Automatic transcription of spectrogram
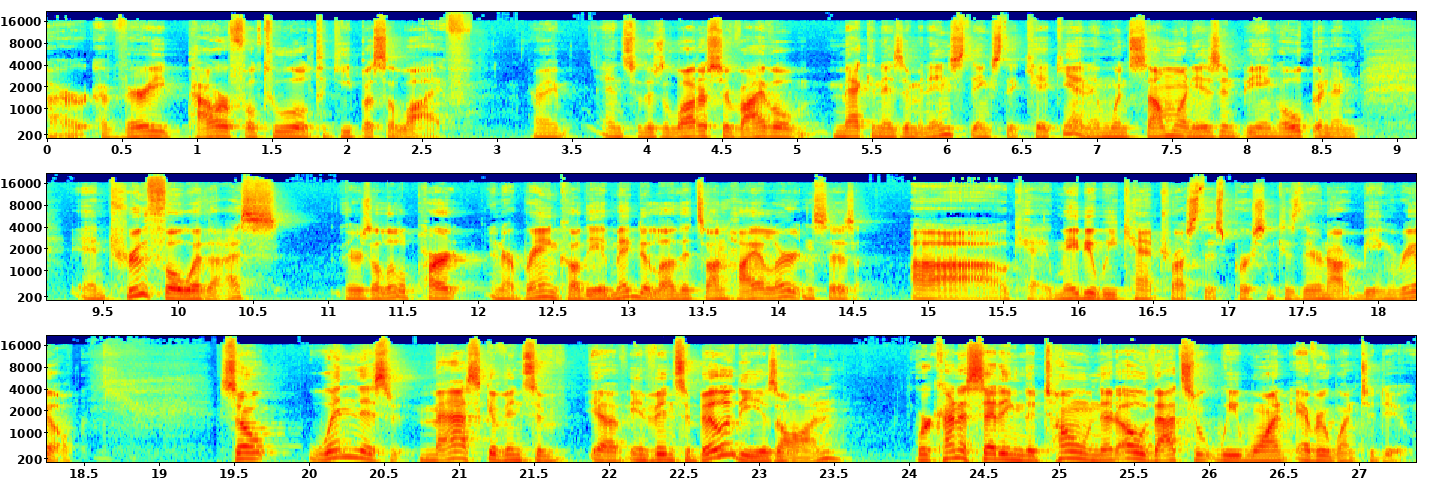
are a very powerful tool to keep us alive right? And so there's a lot of survival mechanism and instincts that kick in. And when someone isn't being open and and truthful with us, there's a little part in our brain called the amygdala that's on high alert and says, ah, okay, maybe we can't trust this person because they're not being real. So when this mask of, of invincibility is on, we're kind of setting the tone that, oh, that's what we want everyone to do.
